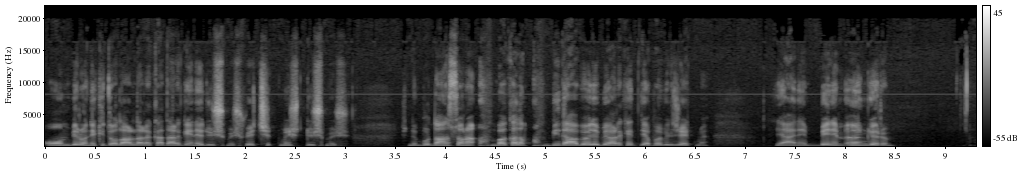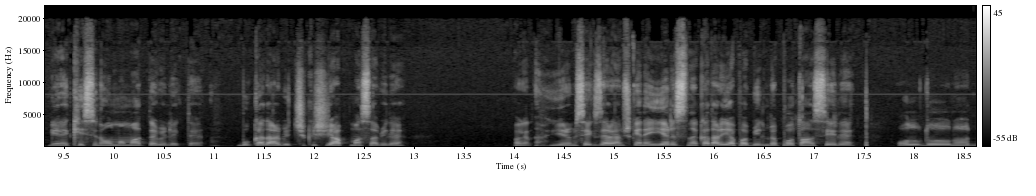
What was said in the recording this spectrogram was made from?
11-12 dolarlara kadar gene düşmüş ve çıkmış düşmüş. Şimdi buradan sonra bakalım bir daha böyle bir hareket yapabilecek mi? Yani benim öngörüm gene kesin olmamakla birlikte bu kadar bir çıkış yapmasa bile bakın 28'ler gelmiş gene yarısına kadar yapabilme potansiyeli olduğunu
